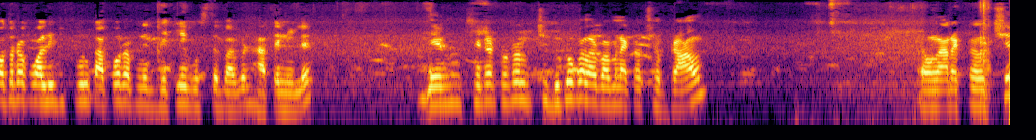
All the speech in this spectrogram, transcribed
কতটা কোয়ালিটি ফুল কাপড় আপনি দেখলেই বুঝতে পারবেন হাতে নিলে। দেন সেটা টোটাল হচ্ছে দুটো কালার পাবেন, একটা হচ্ছে ব্রাউন এবং আরেকটা হচ্ছে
